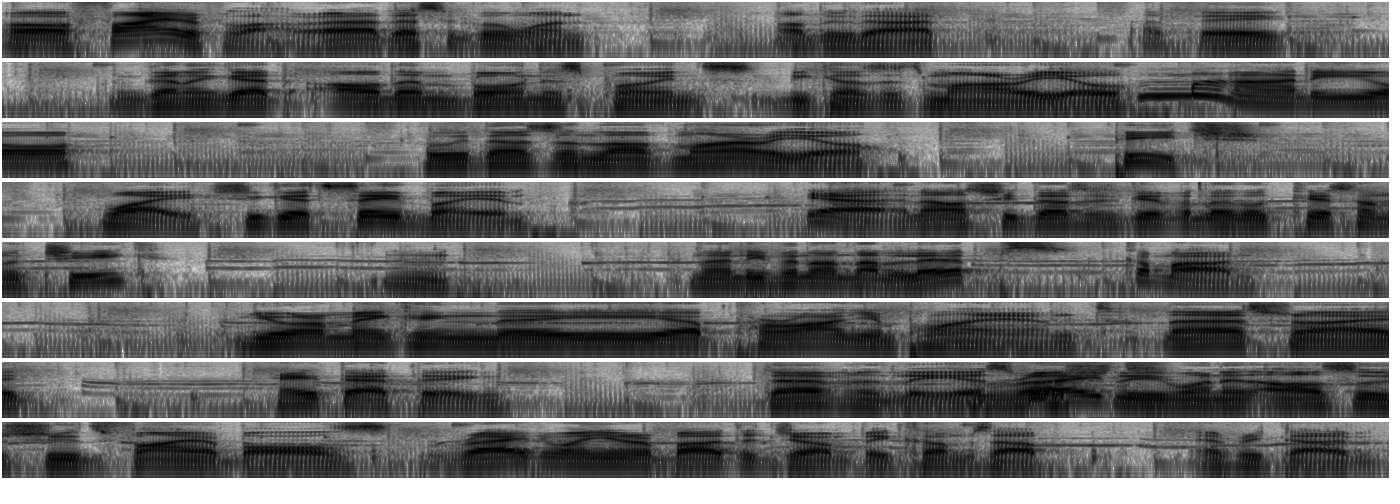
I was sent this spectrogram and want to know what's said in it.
oh, a fire flower. Ah, that's a good one. I'll do that. Okay. I'm gonna get all them bonus points because it's Mario. Mario. Who doesn't love Mario? Peach. Why? She gets saved by him. Yeah, and all she does is give a little kiss on the cheek. Hmm. Not even on the lips. Come on. You are making the uh, piranha plant. That's right. Hate that thing. Definitely, especially when it also shoots fireballs. Right when you're about to jump, it comes up every time.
